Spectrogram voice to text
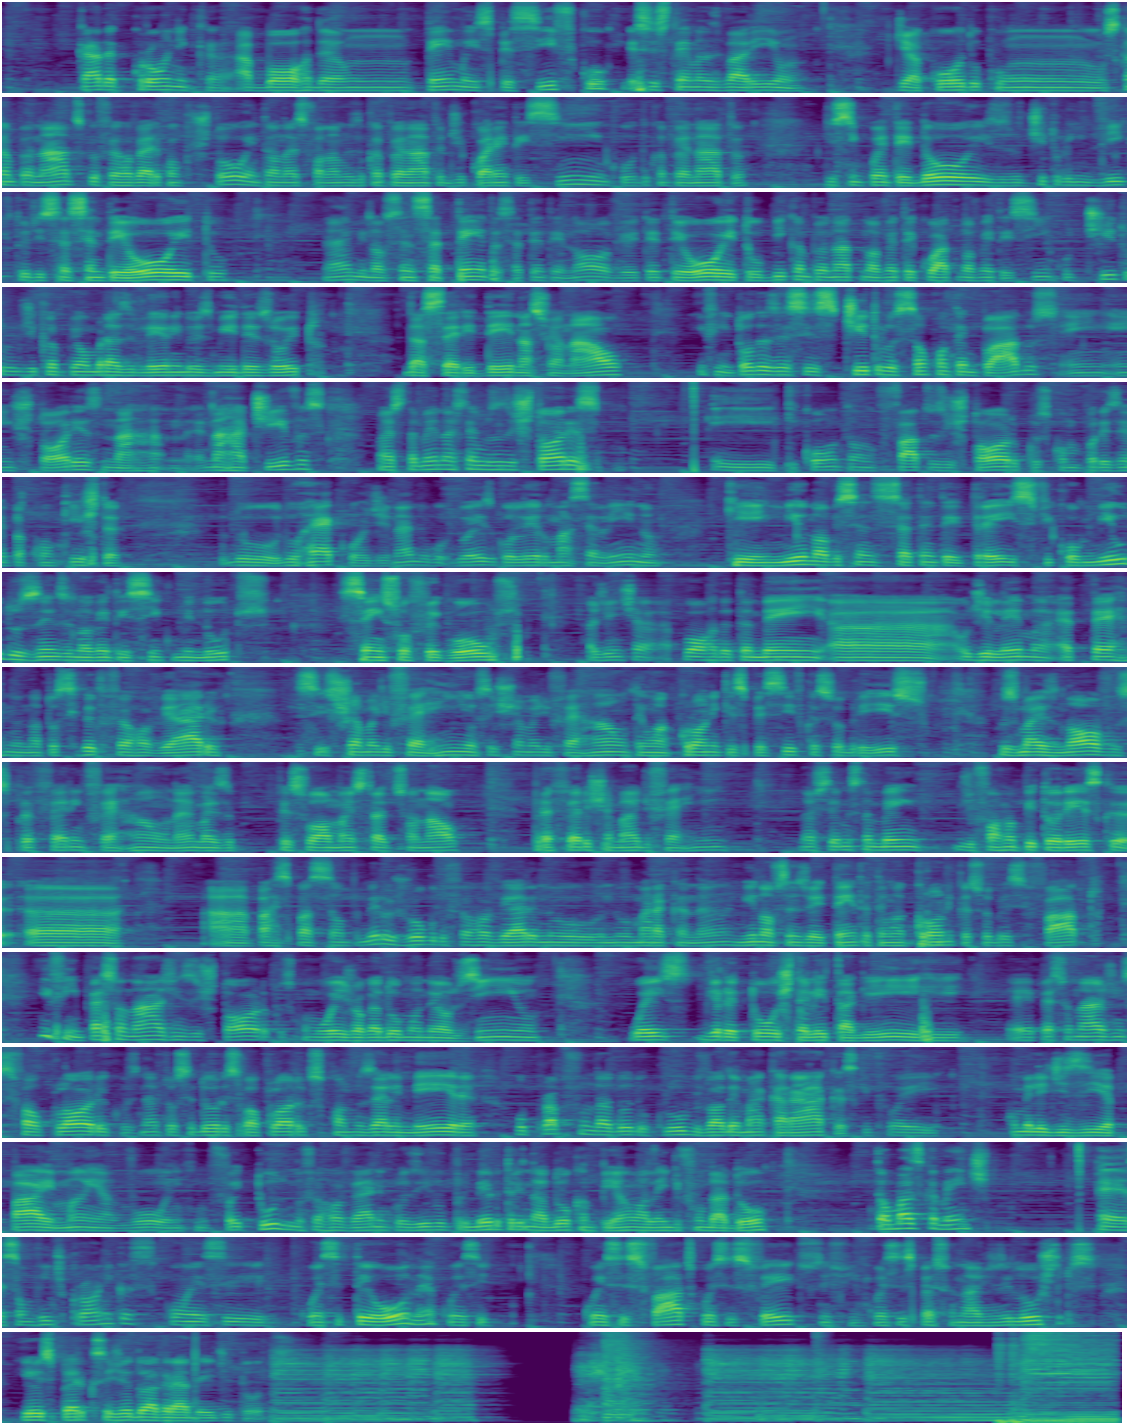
Cada crônica aborda um tema específico. Esses temas variam de acordo com os campeonatos que o Ferroviário conquistou. Então nós falamos do campeonato de 45, do campeonato de 52, o título invicto de 68, né, 1970, 79, 88, o bicampeonato 94, 95, o título de campeão brasileiro em 2018 da Série D nacional. Enfim, todos esses títulos são contemplados em, em histórias narrativas, mas também nós temos histórias e, que contam fatos históricos, como por exemplo a conquista do, do recorde né, do, do ex-goleiro Marcelino, que em 1973 ficou 1.295 minutos sem sofrer gols. A gente aborda também a, o dilema eterno na torcida do Ferroviário se chama de ferrinho ou se chama de ferrão, tem uma crônica específica sobre isso. Os mais novos preferem ferrão, né? mas o pessoal mais tradicional prefere chamar de ferrinho. Nós temos também, de forma pitoresca, a, a participação, primeiro jogo do Ferroviário no, no Maracanã, 1980, tem uma crônica sobre esse fato. Enfim, personagens históricos como o ex-jogador Manuelzinho, o ex-diretor Estelita Aguirre, é, personagens folclóricos, né, torcedores folclóricos como Zé Limeira, o próprio fundador do clube, Valdemar Caracas, que foi, como ele dizia, pai, mãe, avô, enfim, foi tudo no Ferroviário, inclusive o primeiro treinador campeão, além de fundador. Então, basicamente, é, são 20 crônicas com esse, com esse teor, né, com, esse, com esses fatos, com esses feitos, enfim, com esses personagens ilustres, e eu espero que seja do agrado aí de todos.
